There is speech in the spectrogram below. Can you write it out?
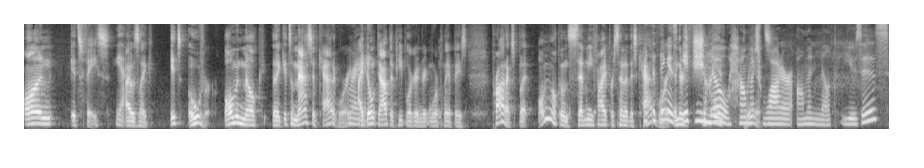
on its face, Yeah. I was like, it's over. Almond milk, like it's a massive category. I don't doubt that people are going to drink more plant-based products, but almond milk owns seventy-five percent of this category. But the thing is, and if you know how much water almond milk uses,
